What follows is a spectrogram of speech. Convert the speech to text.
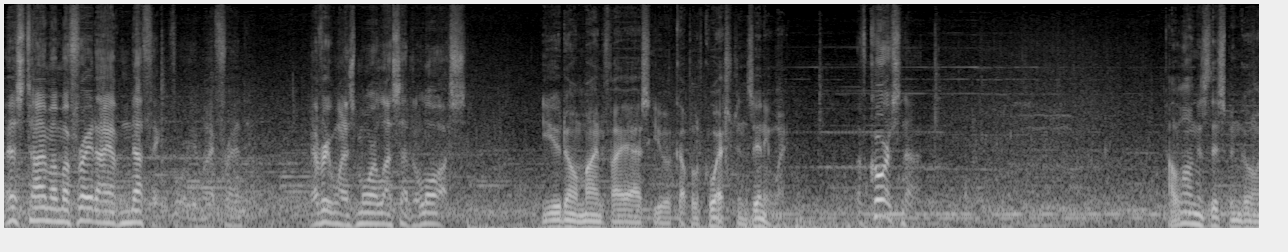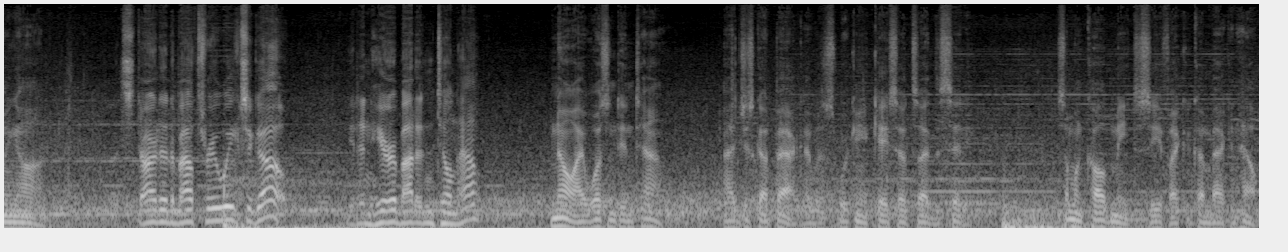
This time I'm afraid I have nothing for you, my friend. Everyone is more or less at a loss. You don't mind if I ask you a couple of questions anyway? Of course not. How long has this been going on? It started about three weeks ago. You didn't hear about it until now? No, I wasn't in town. I just got back. I was working a case outside the city. Someone called me to see if I could come back and help.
